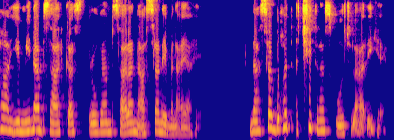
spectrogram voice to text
ہاں یہ مینا بازار کا پروگرام سارا ناسرا نے بنایا ہے۔ ناسرا بہت اچھی طرح اسکول چلا رہی ہے۔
